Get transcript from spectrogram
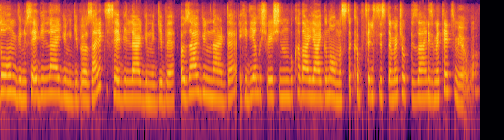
Doğum günü, sevgililer günü gibi özellikle sevgililer günü gibi özel günlerde hediye alışverişinin bu kadar yaygın olması da kapitalist sisteme çok güzel hizmet etmiyor mu?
